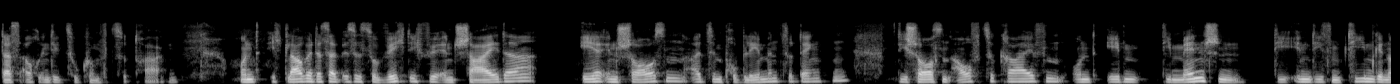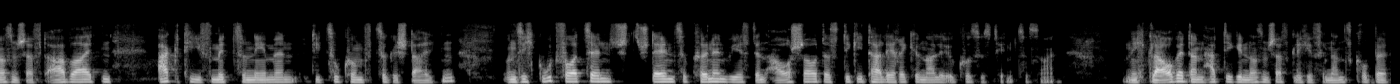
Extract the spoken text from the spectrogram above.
das auch in die Zukunft zu tragen. Und ich glaube, deshalb ist es so wichtig für Entscheider, eher in Chancen als in Problemen zu denken, die Chancen aufzugreifen und eben die Menschen, die in diesem Team Genossenschaft arbeiten, aktiv mitzunehmen, die Zukunft zu gestalten und sich gut vorstellen zu können, wie es denn ausschaut, das digitale regionale Ökosystem zu sein. Und ich glaube, dann hat die genossenschaftliche Finanzgruppe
